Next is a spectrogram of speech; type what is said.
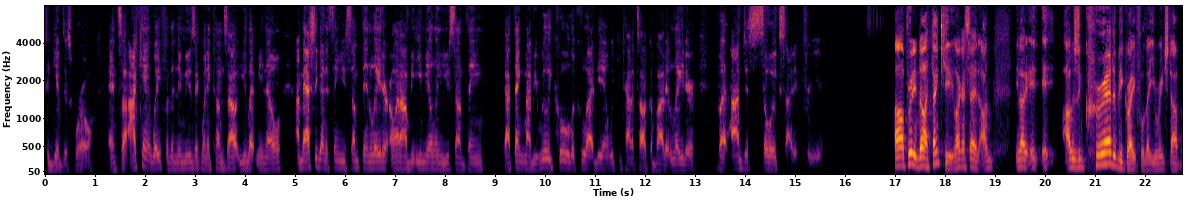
to give this world. And so i can't wait for the new music when it comes out. You let me know. I'm actually going to send you something later on. I'll be emailing you something I think might be really cool, a cool idea, and we can kind of talk about it later. But I'm just so excited for you. Oh, brilliant! No, thank you. Like I said, I'm, you know, it, it, I was incredibly grateful that you reached out.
